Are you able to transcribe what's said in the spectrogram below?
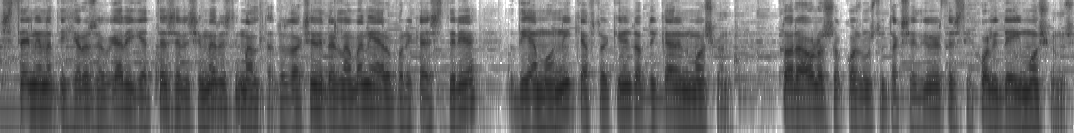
στέλνει ένα τυχερό ζευγάρι για τέσσερις ημέρες στη Μάλτα. Το ταξίδι περιλαμβάνει αεροπορικά εισιτήρια, διαμονή και αυτοκίνητο από την Karen Motion. Τώρα όλος ο κόσμος του ταξιδιού ήρθε στη Holiday Emotions.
